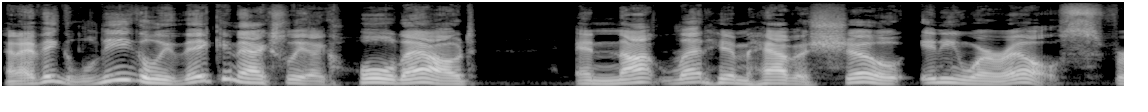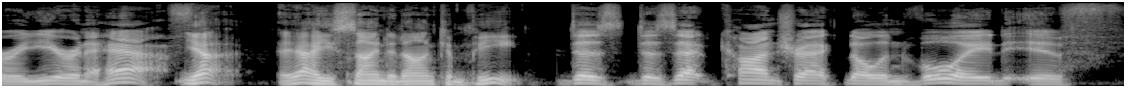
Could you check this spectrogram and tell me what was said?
And I think legally they can actually like hold out and not let him have a show anywhere else for a year and a half. Yeah, yeah, he signed a non-compete. Does does that contract null and void if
